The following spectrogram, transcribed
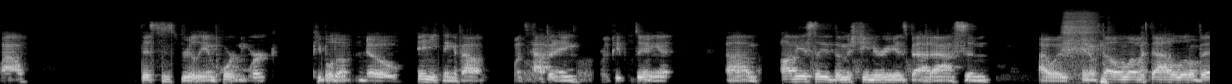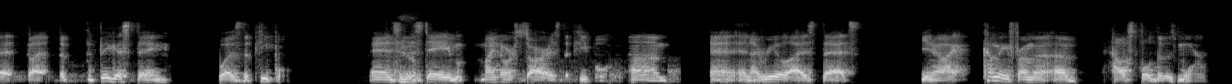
wow, this is really important work. People don't know anything about what's happening or the people doing it. Um, obviously, the machinery is badass, and I was, you know, fell in love with that a little bit. But the, the biggest thing was the people. And to yeah. this day, my North Star is the people. Um, and, and, I realized that, you know, I coming from a, a household that was more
